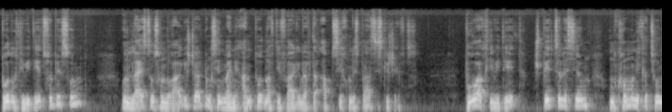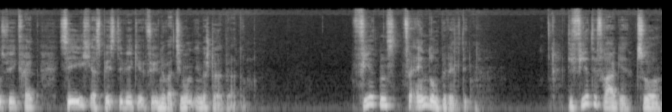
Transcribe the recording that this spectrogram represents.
Produktivitätsverbesserung und Leistungshonorargestaltung sind meine Antworten auf die Frage nach der Absicherung des Basisgeschäfts. Proaktivität, Spezialisierung und Kommunikationsfähigkeit sehe ich als beste Wege für Innovation in der Steuerberatung. Viertens, Veränderung bewältigen. Die vierte Frage zur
